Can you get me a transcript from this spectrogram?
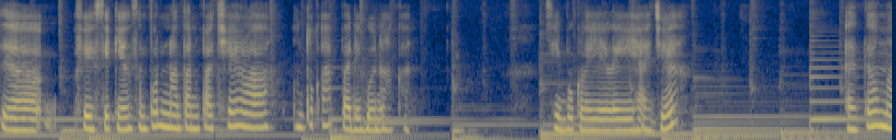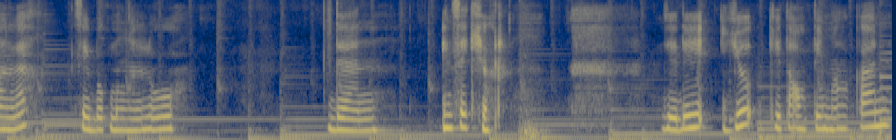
ya, fisik yang sempurna tanpa celah, untuk apa digunakan? Sibuk leyeh-leyeh aja? Atau malah sibuk mengeluh dan insecure? Jadi, yuk kita optimalkan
